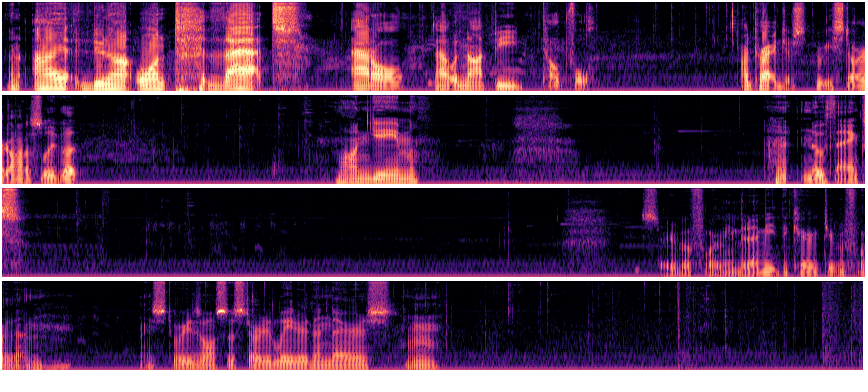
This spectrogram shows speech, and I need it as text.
And I do not want that at all. That would not be helpful. I'd probably just restart, honestly, but... Come on, game. no thanks. Started before me, but I made the character before them. My stories also started later than theirs. Hmm.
